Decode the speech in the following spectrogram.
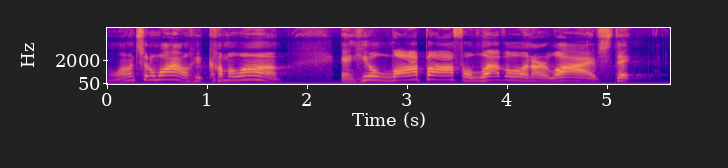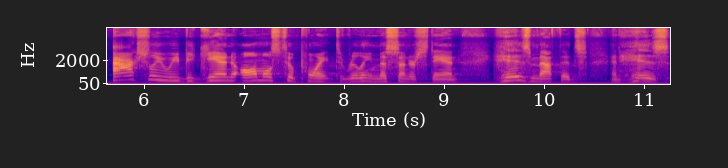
Once in a while, He'll come along and He'll lop off a level in our lives that actually we begin almost to a point to really misunderstand His methods and His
